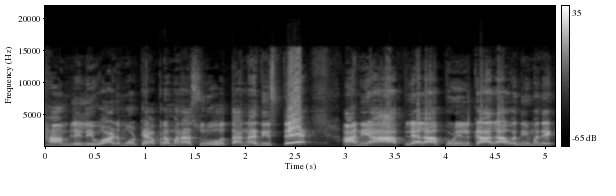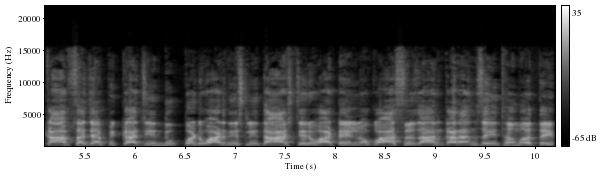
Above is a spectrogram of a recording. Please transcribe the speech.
थांबलेली वाढ मोठ्या प्रमाणात सुरू होताना दिसते. आणि आपल्याला पुढील कालावधीमध्ये कापसाच्या पिकाची दुप्पट वाढ दिसली तर आश्चर्य वाटेल. नको असं जाणकारांचं इथं मत आहे.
